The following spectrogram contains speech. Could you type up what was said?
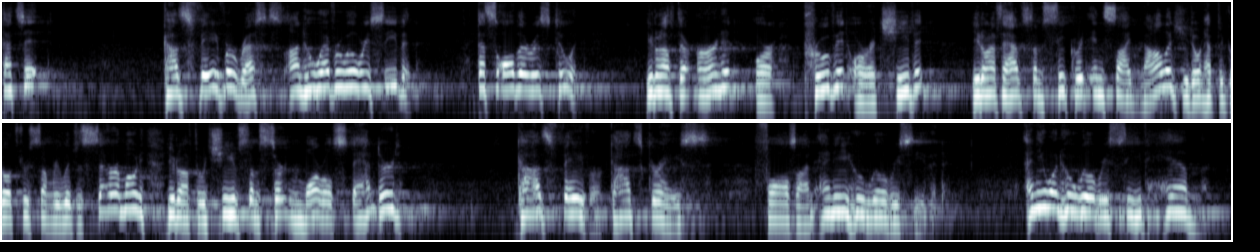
That's it. God's favor rests on whoever will receive it. That's all there is to it. You don't have to earn it or prove it or achieve it. You don't have to have some secret inside knowledge. You don't have to go through some religious ceremony. You don't have to achieve some certain moral standard. God's favor, God's grace falls on any who will receive it. Anyone who will receive him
